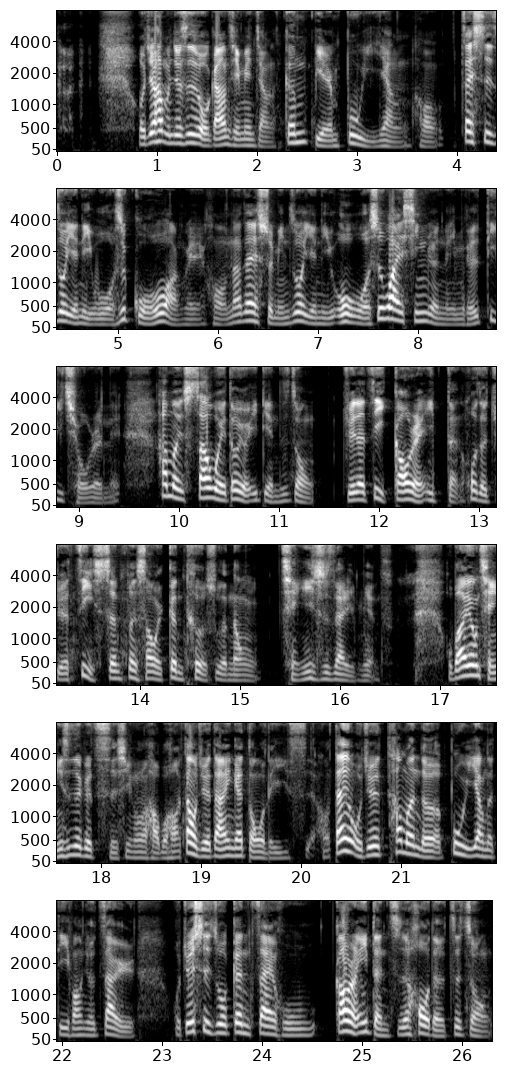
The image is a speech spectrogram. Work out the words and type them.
我觉得他们就是我刚刚前面讲，跟别人不一样。哦，在狮子座眼里，我是国王诶。哦，那在水瓶座眼里，我我是外星人呢，你们可是地球人呢。他们稍微都有一点这种觉得自己高人一等，或者觉得自己身份稍微更特殊的那种潜意识在里面。我不知道用潜意识这个词形容好不好，但我觉得大家应该懂我的意思。但是我觉得他们的不一样的地方就在于。我觉得狮子座更在乎高人一等之后的这种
